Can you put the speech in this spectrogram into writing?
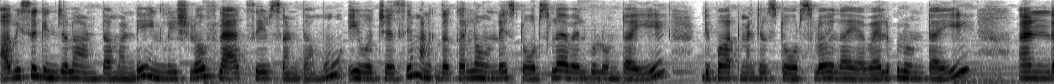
అవిసె గింజలు అంటామండి. ఇంగ్లీష్లో ఫ్లాక్ సీడ్స్ అంటాము. ఇవి వచ్చేసి మనకు దగ్గరలో ఉండే స్టోర్స్లో అవైలబుల్ ఉంటాయి. డిపార్ట్మెంటల్ స్టోర్స్లో ఇలా అవైలబుల్ ఉంటాయి. అండ్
